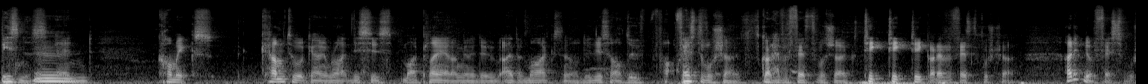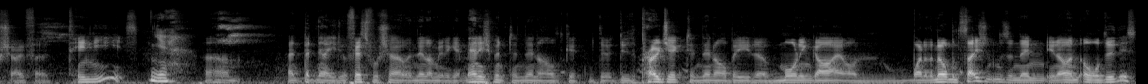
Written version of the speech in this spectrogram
business, and comics come to it going, "Right, this is my plan. I'm going to do open mics, and I'll do this. I'll do f- festival shows. It's got to have a festival show. Tick tick tick. Got to have a festival show." I didn't do a festival show for ten years. Yeah. Um, and, but now you do a festival show, and then I'm going to get management, and then I'll get do, do the project, and then I'll be the morning guy on one of the Melbourne stations, and then you know, and I'll do this.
